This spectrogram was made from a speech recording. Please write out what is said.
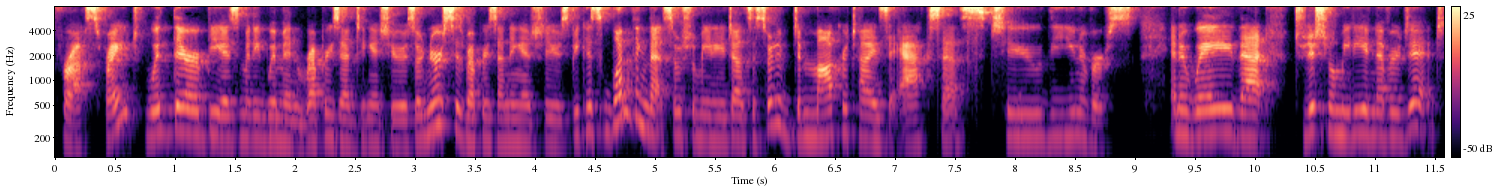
for us, right? Would there be as many women representing issues or nurses representing issues? Because one thing that social media does is sort of democratize access to the universe in a way that traditional media never did.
